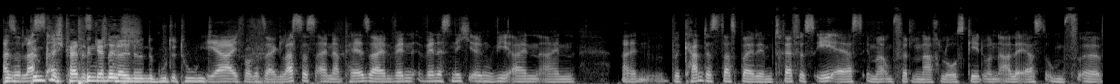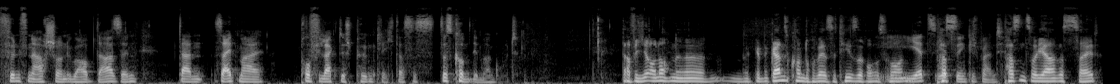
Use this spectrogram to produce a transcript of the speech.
also lasst Pünktlichkeit ist generell eine, eine gute Tugend. Ja, ich wollte sagen, lass das ein Appell sein, wenn, wenn es nicht irgendwie ein, ein, ein bekannt ist, dass bei dem Treff es eh erst immer um Viertel nach losgeht und alle erst um äh, fünf nach schon überhaupt da sind, dann seid mal prophylaktisch pünktlich. Das ist, das kommt immer gut. Darf ich auch noch eine, eine ganz kontroverse These raushauen? Jetzt, jetzt bin ich gespannt. passend zur Jahreszeit.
